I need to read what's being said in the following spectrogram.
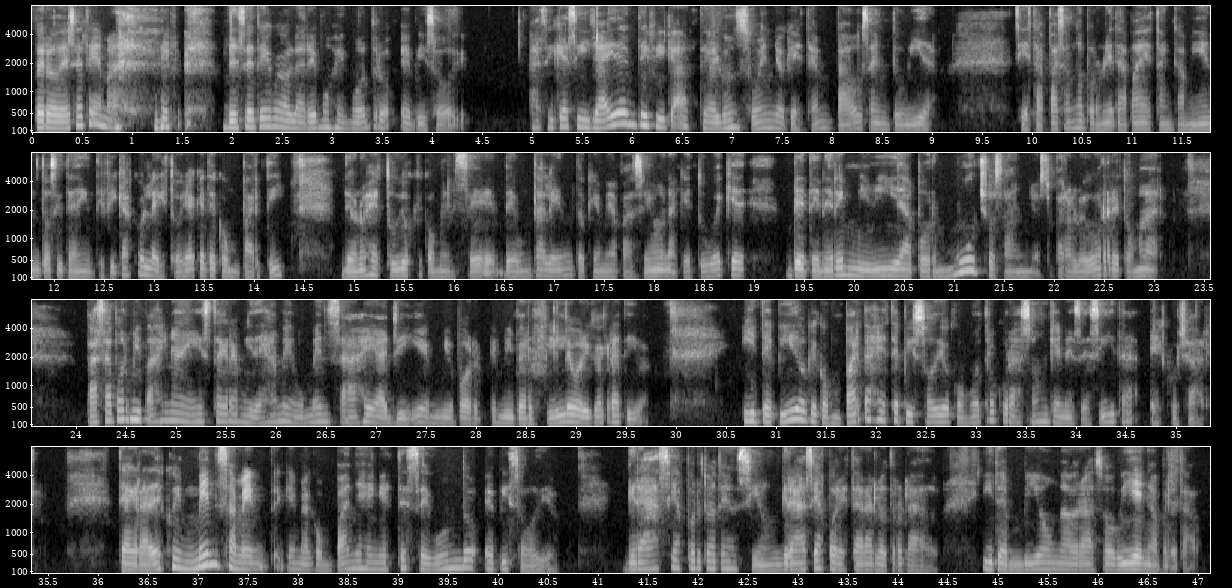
Pero de ese tema, de ese tema hablaremos en otro episodio. Así que si ya identificaste algún sueño que está en pausa en tu vida, si estás pasando por una etapa de estancamiento, si te identificas con la historia que te compartí de unos estudios que comencé, de un talento que me apasiona, que tuve que detener en mi vida por muchos años para luego retomar, pasa por mi página de Instagram y déjame un mensaje allí en mi, en mi perfil de Boricua Creativa. Y te pido que compartas este episodio con otro corazón que necesita escucharlo. Te agradezco inmensamente que me acompañes en este segundo episodio. Gracias por tu atención, gracias por estar al otro lado y te envío un abrazo bien apretado.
